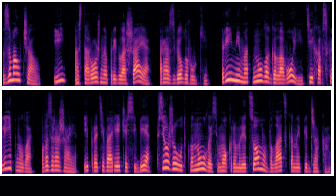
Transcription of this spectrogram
замолчал и, осторожно приглашая, развел руки. Римми мотнула головой и тихо всхлипнула, возражая, и, противореча себе, все же уткнулась мокрым лицом в лацканы пиджака.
